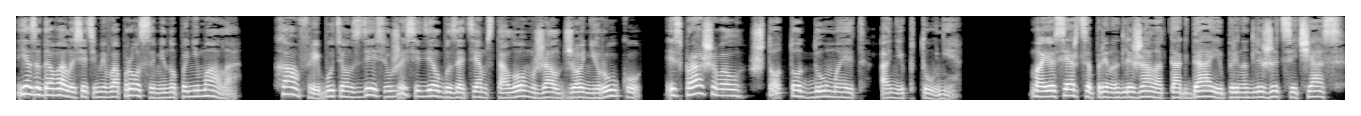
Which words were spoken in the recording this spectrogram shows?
Я задавалась этими вопросами, но понимала, Хамфри, будь он здесь, уже сидел бы за тем столом, жал Джонни руку и спрашивал, что тот думает о Нептуне. Мое сердце принадлежало тогда и принадлежит сейчас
